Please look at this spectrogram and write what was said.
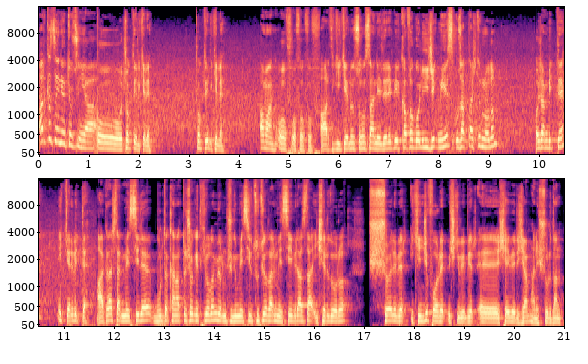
Arkasına niye atıyorsun ya? Oo çok tehlikeli. Çok tehlikeli. Aman of of of of. Artık ilk yarının son saniyeleri bir kafa golü yiyecek miyiz? Uzaklaştırın oğlum. Hocam bitti. İlk yarı bitti. Arkadaşlar Messi ile burada kanatta çok etkili olamıyorum. Çünkü Messi'yi tutuyorlar. Messi'ye biraz daha içeri doğru şöyle bir ikinci forvetmiş gibi bir e, şey vereceğim. Hani şuradan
